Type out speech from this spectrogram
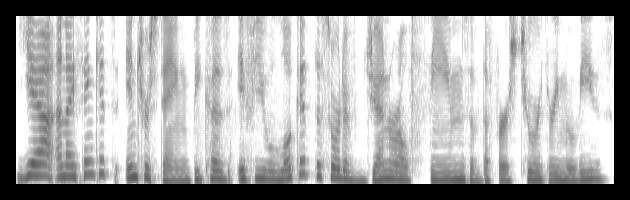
Yeah, and I think it's interesting because if you look at the sort of general themes of the first two or three movies,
